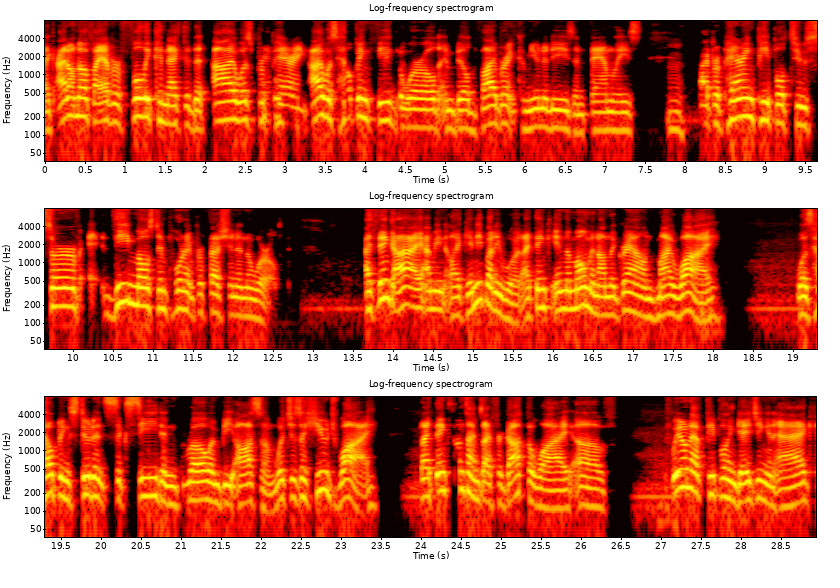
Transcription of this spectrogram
Like, I don't know if I ever fully connected that I was preparing, I was helping feed the world and build vibrant communities and families mm. by preparing people to serve the most important profession in the world. I think I, I mean, like anybody would, I think in the moment on the ground, my why was helping students succeed and grow and be awesome, which is a huge why. But I think sometimes I forgot the why of if we don't have people engaging in ag,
